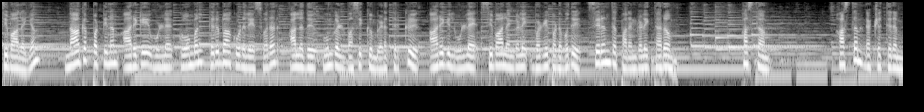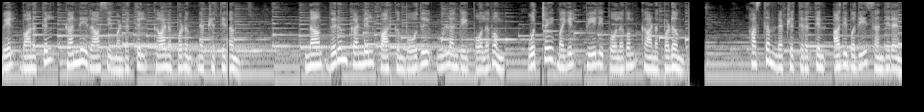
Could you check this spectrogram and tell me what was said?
சிவாலயம் நாகப்பட்டினம் அருகே உள்ள கோமல் திருபாகூடலேஸ்வரர் அல்லது உங்கள் வசிக்கும் இடத்திற்கு அருகில் உள்ள சிவாலயங்களை வழிபடுவது சிறந்த பலன்களை தரும். ஹஸ்தம் ஹஸ்தம் நட்சத்திரம் மேல் வானத்தில் கன்னி ராசி மண்டத்தில் காணப்படும் நட்சத்திரம். நாம் வெறும் கண்ணில் பார்க்கும்போது உள்ளங்கை போலவும் ஒற்றை மயில் பீலி போலவும் காணப்படும். ஹஸ்தம் நட்சத்திரத்தின் அதிபதி சந்திரன்.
